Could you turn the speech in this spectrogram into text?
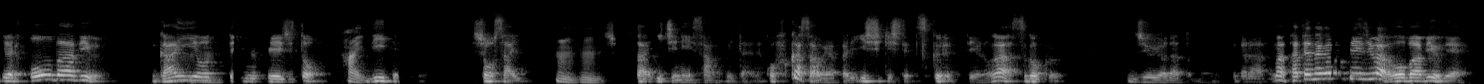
いわゆるオーバービュー、概要っていうページと、はい。ディーテール、詳細、うんうん。詳細1、2、3みたいな、こう深さをやっぱり意識して作るっていうのがすごく重要だと思う。だから、まあ、縦長のページはオーバービューで、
